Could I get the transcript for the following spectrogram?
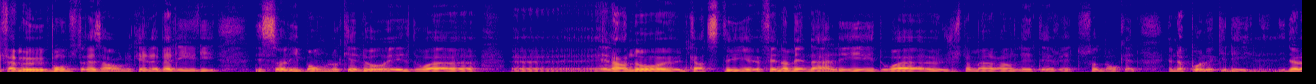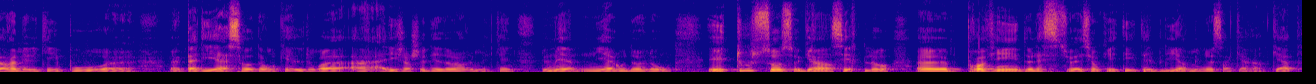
fameux bons du trésor, ben, les, les, les, les bons qu'elle a, elle doit euh, elle en a une quantité euh, phénoménale et doit euh, justement rendre l'intérêt, tout ça. Donc, elle, n'a pas le, les, dollars américains pour euh, pallier à ça. Donc, elle doit aller chercher des dollars américains d'une manière ou d'une autre. Et tout ça, ce grand cercle-là, euh, provient de la situation qui a été établie en 1944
